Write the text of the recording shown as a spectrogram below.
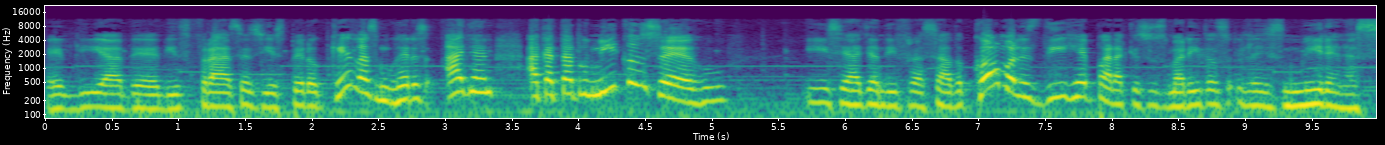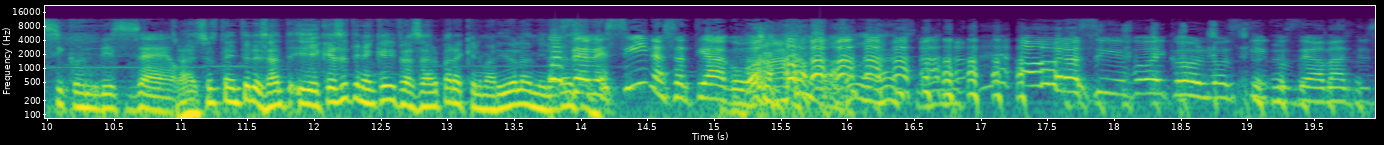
el día de disfraces y espero que las mujeres hayan acatado mi consejo y se hayan disfrazado, como les dije, para que sus maridos les miren así con deseo. Ah, eso está interesante. ¿Y de qué se tenían que disfrazar para que el marido las mirara? Pues de así? vecina, Santiago. Ahora sí, voy con los tipos de amantes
